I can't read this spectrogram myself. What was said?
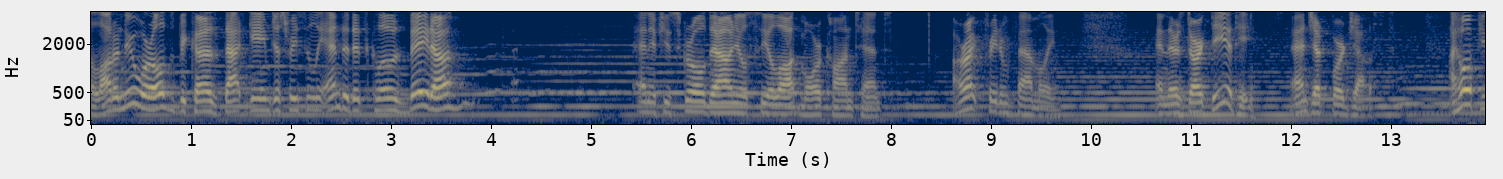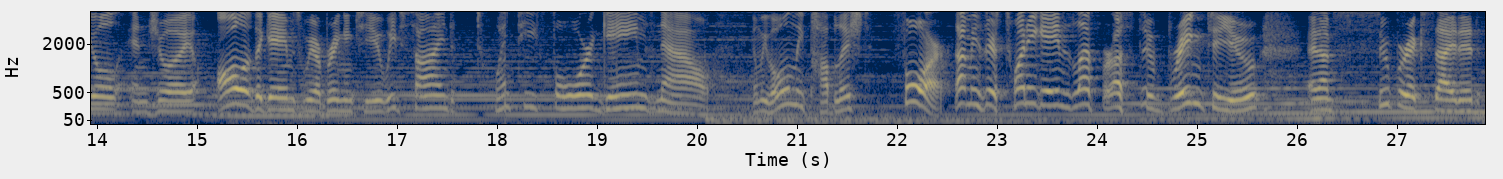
a lot of New Worlds because that game just recently ended its closed beta. And if you scroll down, you'll see a lot more content. All right, Freedom Family. And there's Dark Deity and Jetboard Joust. I hope you'll enjoy all of the games we are bringing to you. We've signed 24 games now, and we've only published four. That means there's 20 games left for us to bring to you, and I'm super excited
